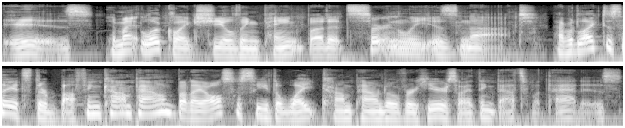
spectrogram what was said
is. It might look like shielding paint, but it certainly is not. I would like to say it's their buffing compound, but I also see the white compound over here, so I think that's what that is.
